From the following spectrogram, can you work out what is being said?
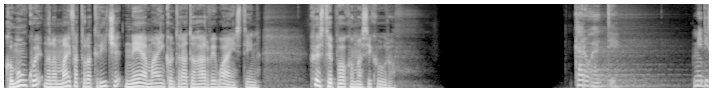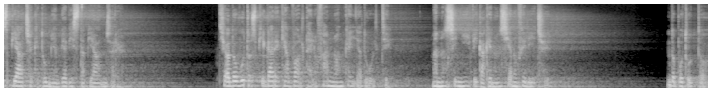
Comunque non ha mai fatto l'attrice né ha mai incontrato Harvey Weinstein. Questo è poco ma sicuro. Caro Eddie, mi dispiace che tu mi abbia vista piangere. Ti ho dovuto spiegare che a volte lo fanno anche gli adulti, ma non significa che non siano felici. Dopotutto,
